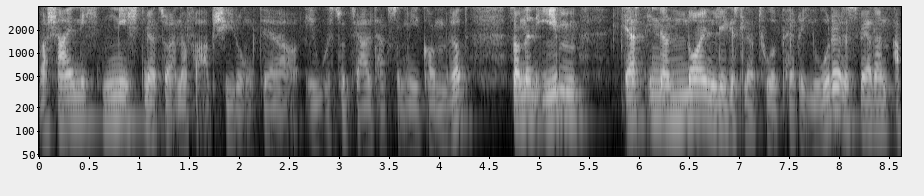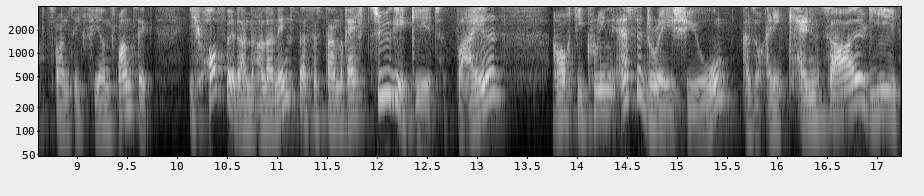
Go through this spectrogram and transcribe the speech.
wahrscheinlich nicht mehr zu einer Verabschiedung der EU-Sozialtaxonomie kommen wird, sondern eben erst in der neuen Legislaturperiode. Das wäre dann ab 2024. Ich hoffe dann allerdings, dass es dann recht zügig geht, weil auch die Green Asset Ratio, also eine Kennzahl, die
